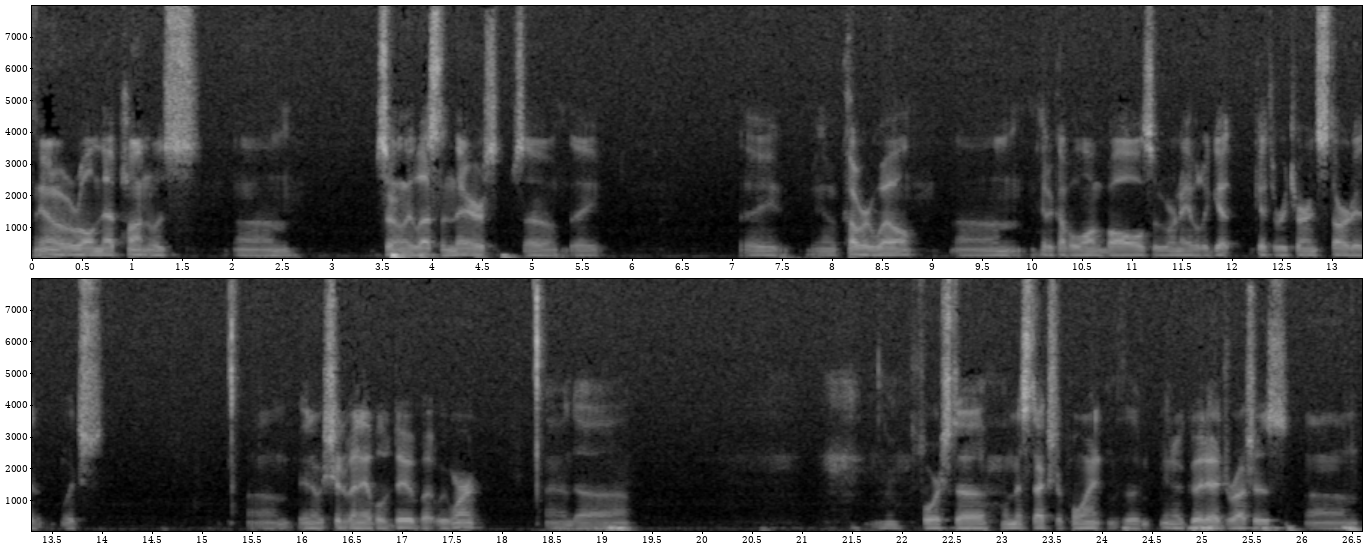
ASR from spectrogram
you know, overall net punt was um, certainly less than theirs. So they they you know covered well, um, hit a couple long balls. We weren't able to get get the return started, which um, you know, we should have been able to do, but we weren't, and uh, forced a, a, missed extra point with the you know good edge rushes, um,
